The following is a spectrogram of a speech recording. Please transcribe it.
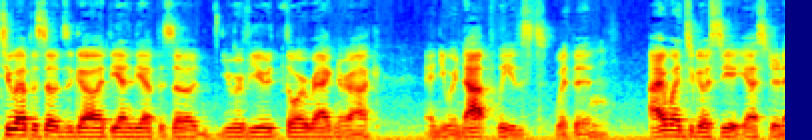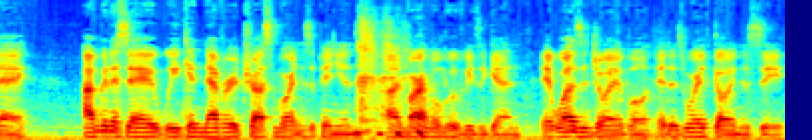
Two episodes ago, at the end of the episode, you reviewed Thor Ragnarok, and you were not pleased with it. Mm. I went to go see it yesterday. I'm gonna say we can never trust Morten's opinions on Marvel movies again. It was enjoyable. It is worth going to see.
